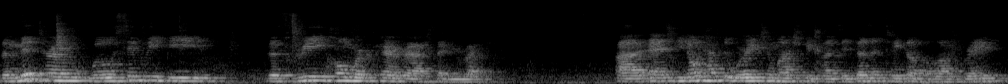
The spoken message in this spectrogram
The midterm will simply be the three homework paragraphs that you write. Uh, and you don't have to worry too much because it doesn't take up a lot of grade.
